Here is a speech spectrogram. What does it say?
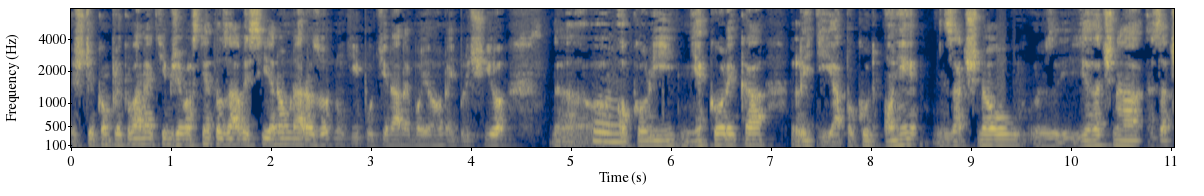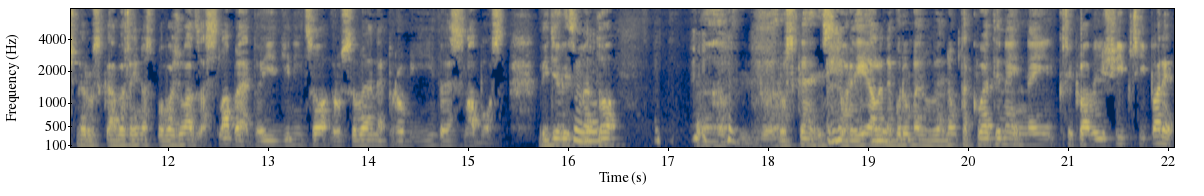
ještě komplikované tím, že vlastně to závisí jenom na rozhodnutí Putina nebo jeho nejbližšího hmm. okolí několika lidí. A pokud oni začnou, je začná, začne ruská veřejnost považovat za slabé, to je jediné, co rusové nepromíjí, to je slabost. Viděli jsme hmm. to v ruské historii, ale nebudeme jenom takové ty nej, nejkřiklavější případy.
